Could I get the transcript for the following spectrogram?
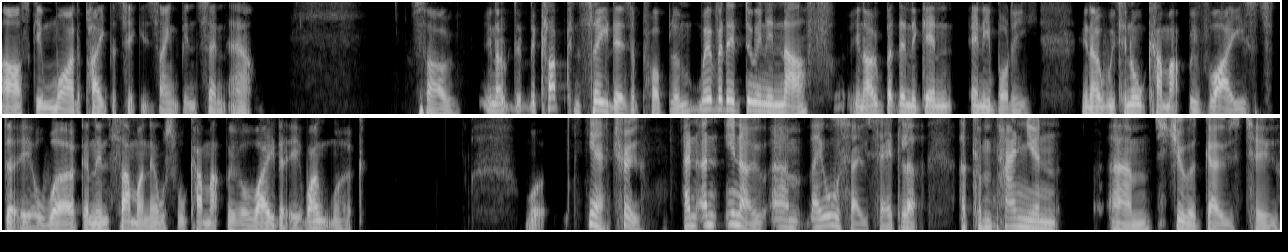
asking why the paper tickets ain't been sent out. So, you know, the, the club can see there's a problem, whether they're doing enough, you know, but then again, anybody, you know, we can all come up with ways that it'll work and then someone else will come up with a way that it won't work. What, Yeah, true. And and you know, um, they also said, look, a companion um, steward goes to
